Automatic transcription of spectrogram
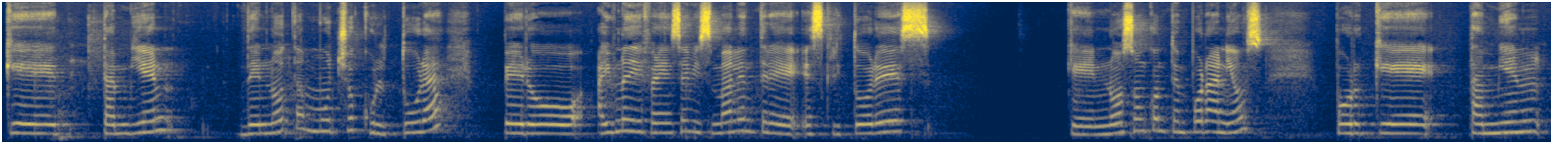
que también denota mucho cultura, pero hay una diferencia abismal entre escritores que no son contemporáneos, porque también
